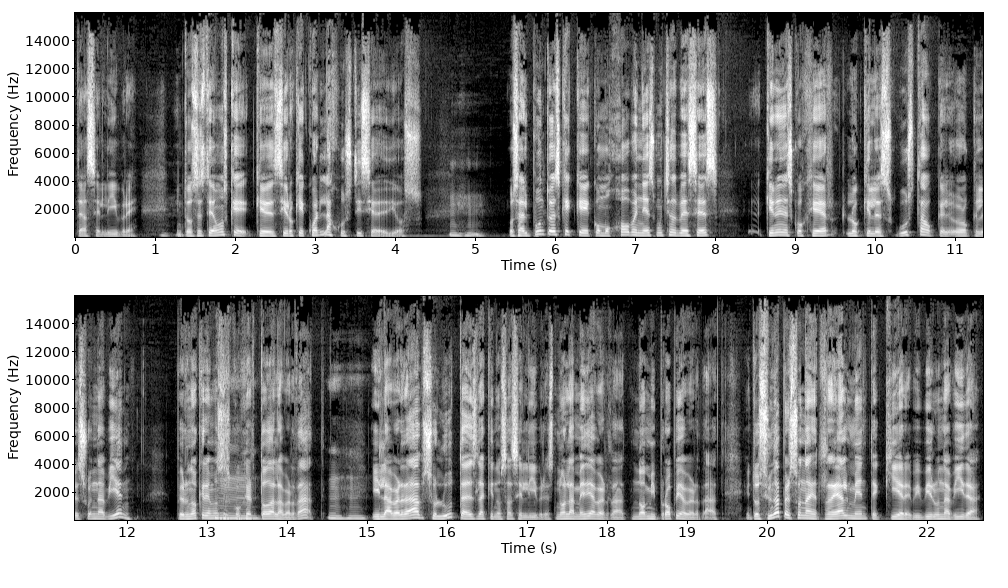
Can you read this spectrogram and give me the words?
te hace libre. Entonces tenemos que, que, decir, ok, ¿cuál es la justicia de Dios? O sea, el punto es que, que, como jóvenes muchas veces quieren escoger lo que les gusta o que, lo que les suena bien, pero no queremos escoger toda la verdad. Y la verdad absoluta es la que nos hace libres, no la media verdad, no mi propia verdad. Entonces, si una persona realmente quiere vivir una vida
